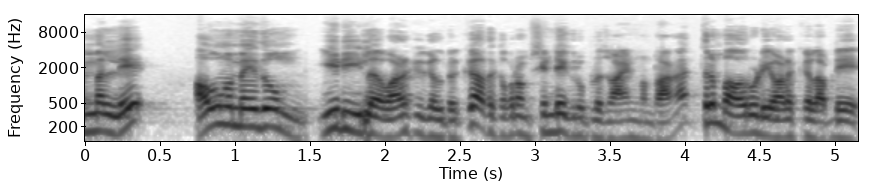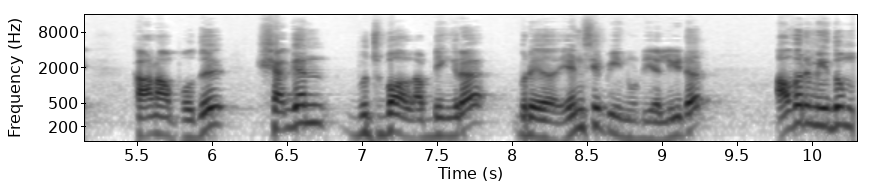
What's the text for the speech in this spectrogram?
எம்எல்ஏ அவங்க மீதும் இடியில் வழக்குகள் இருக்குது அதுக்கப்புறம் ஷிண்டே குரூப்பில் ஜாயின் பண்ணுறாங்க திரும்ப அவருடைய வழக்குகள் அப்படியே காணா போது ஷகன் புஜ்பால் அப்படிங்கிற ஒரு என்சிபியினுடைய லீடர் அவர் மீதும்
